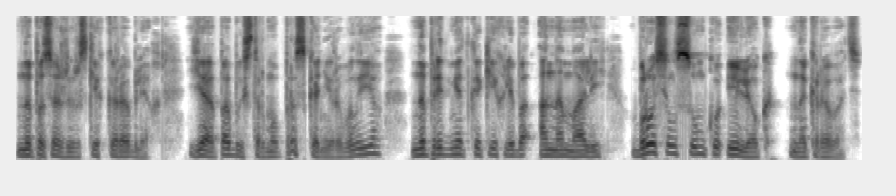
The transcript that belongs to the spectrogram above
на пассажирских кораблях. Я по-быстрому просканировал ее на предмет каких-либо аномалий, бросил сумку и лег на кровать.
